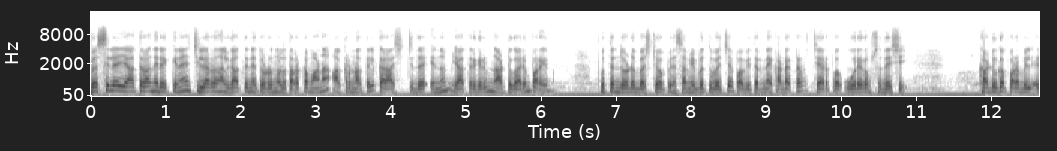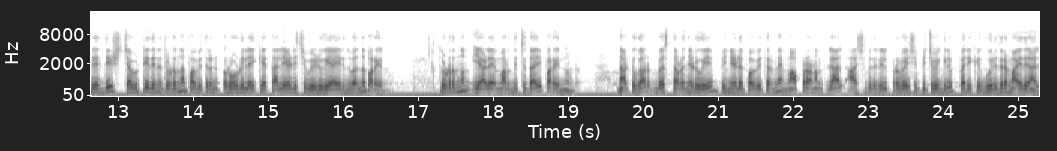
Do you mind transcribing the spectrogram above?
ബസ്സിലെ യാത്രാ നിരക്കിന് ചില്ലറ നൽകാത്തതിനെ തുടർന്നുള്ള തർക്കമാണ് ആക്രമണത്തിൽ കലാശിച്ചത് എന്നും യാത്രികരും നാട്ടുകാരും പറയുന്നു. പുത്തൻതോട് ബസ് സ്റ്റോപ്പിന് സമീപത്ത് വെച്ച് പവിത്രനെ കണ്ടക്ടർ ചേർപ്പ് ഊരകം സ്വദേശി കടുകപ്പറമ്പിൽ രതീഷ് ചവിട്ടിയതിനെ തുടർന്ന് പവിത്രൻ റോഡിലേക്ക് തലയടിച്ച് വീഴുകയായിരുന്നുവെന്ന് പറയുന്നു. തുടർന്നും ഇയാളെ മർദ്ദിച്ചതായി പറയുന്നുണ്ട്. നാട്ടുകാർ ബസ് തടഞ്ഞിടുകയും പിന്നീട് പവിത്രനെ മാപ്രാണം ലാൽ ആശുപത്രിയിൽ പ്രവേശിപ്പിച്ചുവെങ്കിലും പരിക്ക് ഗുരുതരമായതിനാൽ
